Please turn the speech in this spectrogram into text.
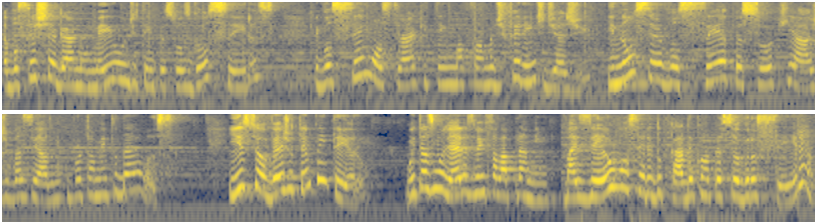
é você chegar no meio onde tem pessoas grosseiras e você mostrar que tem uma forma diferente de agir. E não ser você a pessoa que age baseado no comportamento delas. Isso eu vejo o tempo inteiro. Muitas mulheres vêm falar para mim, mas eu vou ser educada com uma pessoa grosseira?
